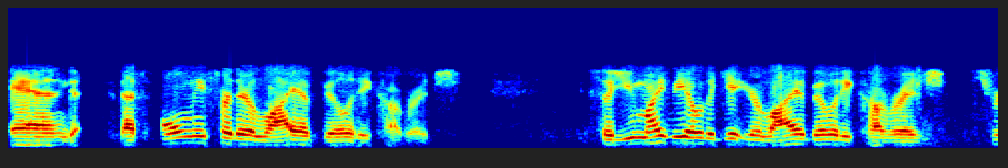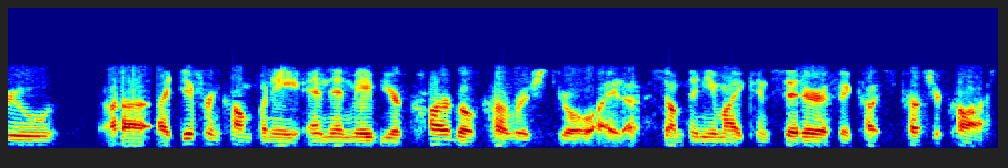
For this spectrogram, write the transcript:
and that's only for their liability coverage. So you might be able to get your liability coverage through uh, a different company, and then maybe your cargo coverage through OOIDA. Something you might consider if it cuts cuts your costs.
